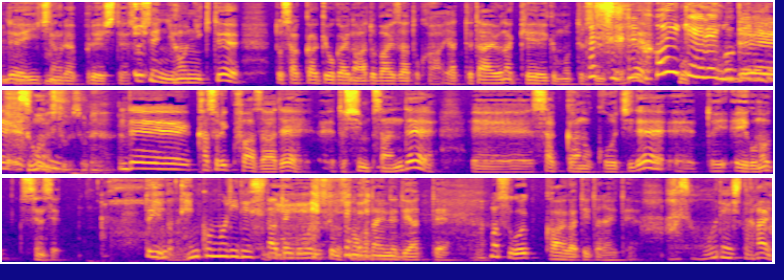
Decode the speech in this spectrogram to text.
グで1年ぐらいプレーして、そして日本に来て、とサッカー協会のアドバイザーとかやってたような経歴を持ってる先す生で。ごい経歴、ご経歴。すごい人ですよねで、カソリックファーザーで、えっと、神父さんで、えーサッカーのコーチで、えっと、英語の先生。という方てんこ盛りですね。あ、てんこ盛りですけど、その方にね、出会って、まあ、すごい可愛がっていただいて。あ、そうでしたか。はい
